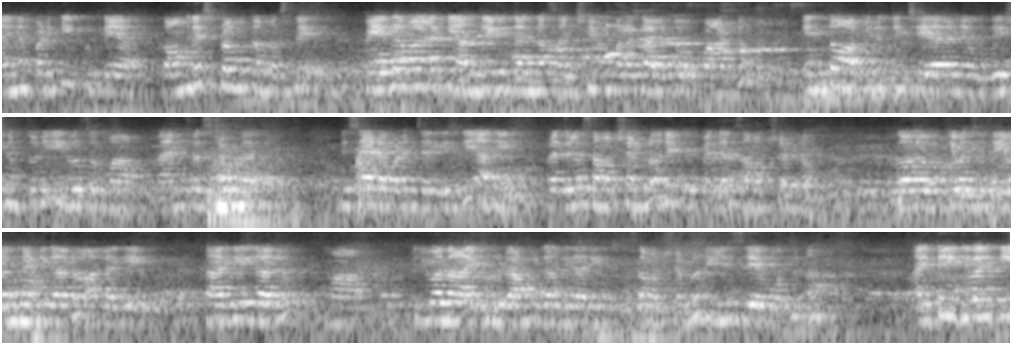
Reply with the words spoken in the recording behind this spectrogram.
అయినప్పటికీ ఇప్పుడు కాంగ్రెస్ ప్రభుత్వం వస్తే పేదవాళ్ళకి అందే విధంగా సంక్షేమ పథకాలతో పాటు ఎంతో అభివృద్ధి చేయాలనే ఉద్దేశంతో ఈరోజు మా మేనిఫెస్టో కూడా డిసైడ్ అవ్వడం జరిగింది. అది ప్రజల సమక్షంలో రేపు పెద్దల సమక్షంలో. గౌరవ ముఖ్యమంత్రి రేవంత్ రెడ్డి గారు అలాగే ఖార్గే గారు మా యువ నాయకుడు రాహుల్ గాంధీ గారి సమక్షంలో రిలీజ్ చేయబోతున్నాం. అయితే ఇదివరకు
